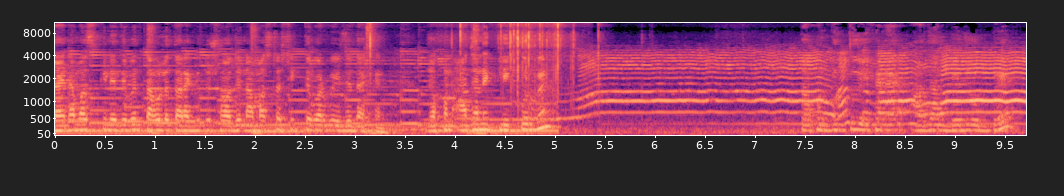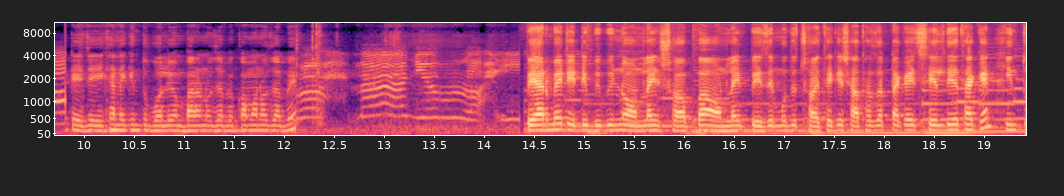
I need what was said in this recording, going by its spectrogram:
জায়নামাজ কিনে দেবেন, তাহলে তারা কিন্তু সহজে নামাজটা শিখতে পারবে। এই যে দেখেন, যখন আজানে ক্লিক করবেন কিন্তু এখানে আজান বেজে উঠবে। এই যে এখানে কিন্তু ভলিউম বাড়ানো যাবে কমানো যাবে। পেয়ারমেট এটি বিভিন্ন অনলাইন শপ বা অনলাইন পেজের মধ্যে ছয় থেকে সাত হাজার টাকায় সেল দিয়ে থাকেন। কিন্তু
